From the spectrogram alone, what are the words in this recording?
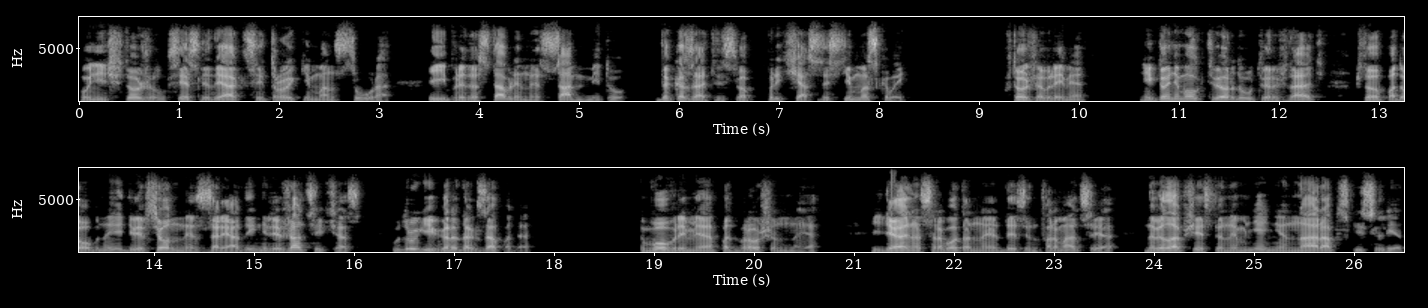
уничтожил все следы акций тройки Мансура и предоставленные саммиту доказательства причастности Москвы. В то же время никто не мог твердо утверждать, что подобные диверсионные заряды не лежат сейчас в других городах Запада. Вовремя подброшенная, идеально сработанная дезинформация навела общественное мнение на арабский след.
